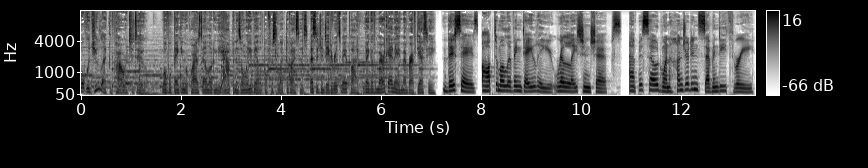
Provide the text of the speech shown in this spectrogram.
What would you like the power to do? Mobile banking requires downloading the app and is only available for select devices. Message and data rates may apply. Bank of America and a member FDIC. This is Optimal Living Daily Relationships, episode 173.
